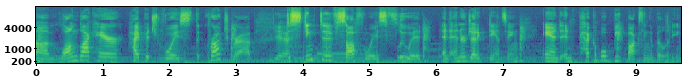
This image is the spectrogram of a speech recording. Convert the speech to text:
Um, long black hair, high pitched voice, the crotch grab, Yeah. distinctive soft voice, fluid, and energetic dancing, and impeccable beatboxing ability.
